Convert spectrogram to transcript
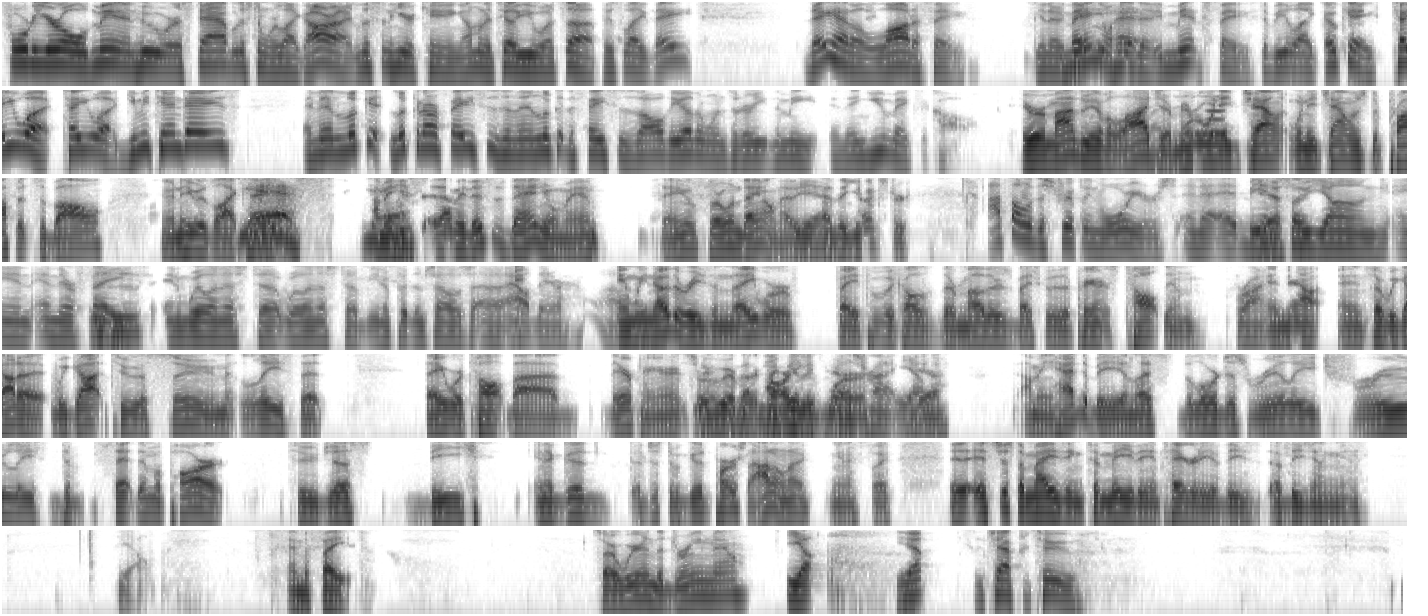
40 year old men who were established and were like, all right, listen here, King, I'm going to tell you what's up. It's like they, they had a lot of faith. You know, Daniel had an immense faith to be like, okay, tell you what, tell you what, give me 10 days and then look at, look at our faces and then look at the faces of all the other ones that are eating the meat. And then you make the call. it reminds me of Elijah. Like, Remember when he challenged when he challenged the prophets of Baal, and he was like, "Hey, yes. I mean, yes. he's, I mean, this is Daniel, man. Daniel's throwing down at a, Yeah. as a youngster. I thought of the stripling warriors and uh, being Yes. so young and and their faith Mhm. and willingness to willingness to you know put themselves uh, out there. Uh, And we know the reason they were faithful because their mothers, basically their parents, taught them right. and now and so we gotta we got to assume at least that they were taught by their parents or whoever their By Billy guardians Plus, were. right? Yeah. I mean, had to be unless the Lord just really truly set them apart to just be in a good, uh, just a good person. I don't know, you know. So it, it's just amazing to me the integrity of these of these young men Yeah. and the faith. So we're in the dream now. Yep. Yep. In chapter two.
